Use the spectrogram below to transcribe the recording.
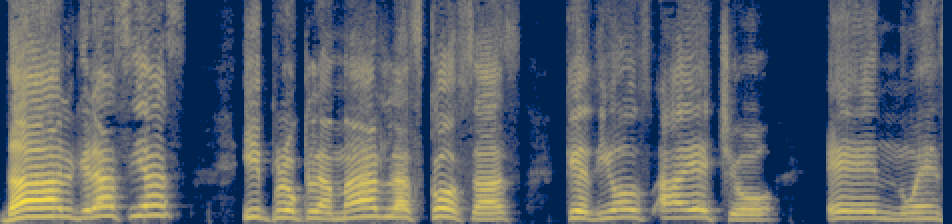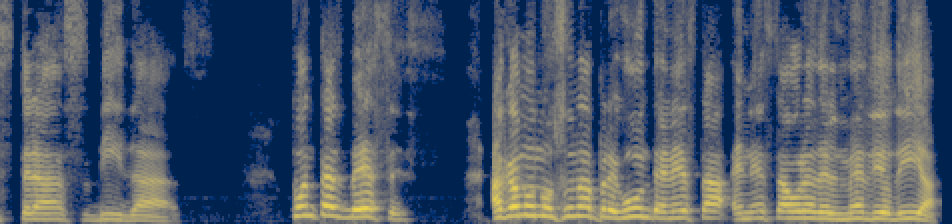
dar gracias y proclamar las cosas que Dios ha hecho en nuestras vidas. ¿Cuántas veces? Hagámonos una pregunta en esta, en esta hora del mediodía.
